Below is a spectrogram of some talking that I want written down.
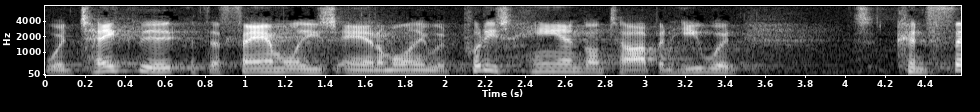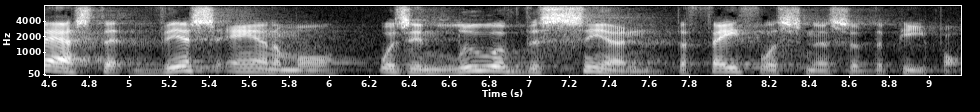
would take the, the family's animal and he would put his hand on top and he would confess that this animal was in lieu of the sin, the faithlessness of the people.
